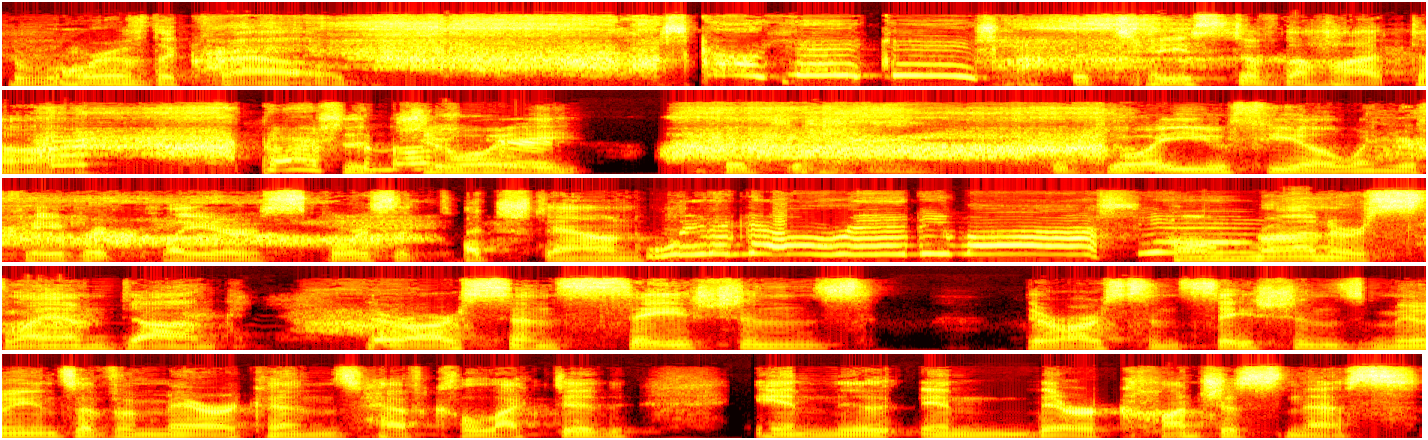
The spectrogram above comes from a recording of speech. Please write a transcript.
the roar of the crowd. Let's go, Yankees! The taste of the hot dog. Pass the, the joy. The, the joy you feel when your favorite player scores a touchdown. Way to go, Randy Moss! Yay! Home run or slam dunk. There are sensations there are sensations millions of Americans have collected in the in their consciousness.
